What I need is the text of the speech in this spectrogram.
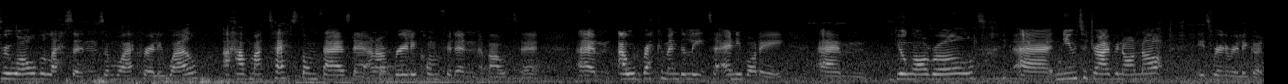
through all the lessons and work really well. I have my test on Thursday and I'm really confident about it. Um, I would recommend Elite to anybody, um, young or old, uh, new to driving or not, it's really really good.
